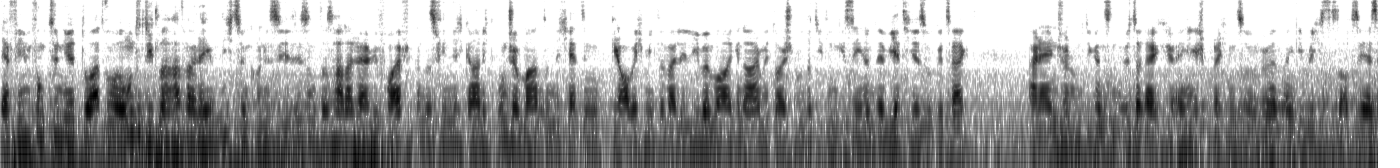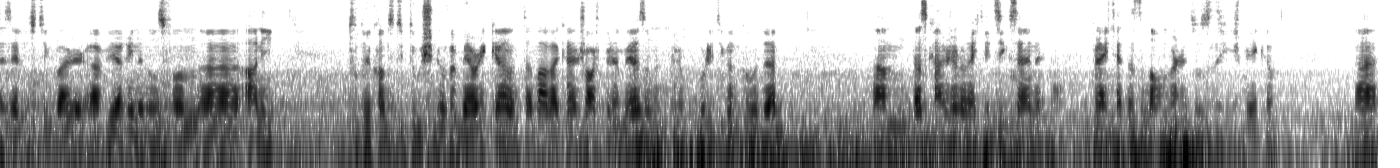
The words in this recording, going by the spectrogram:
der Film funktioniert dort, wo er Untertitel hat, weil er eben nicht synchronisiert ist und das hat er relativ häufig und das finde ich gar nicht uncharmant und ich hätte ihn, glaube ich, mittlerweile lieber im Original mit deutschen Untertiteln gesehen und er wird hier so gezeigt. Allein schon, um die ganzen österreichisch Englisch sprechen zu hören. Angeblich ist das auch sehr, sehr, sehr lustig, weil äh, wir erinnern uns von äh, Ani to the Constitution of America und da war er kein Schauspieler mehr, sondern schon Politiker und Gouverneur. Ähm, das kann schon recht witzig sein. Vielleicht hätte das dann noch mal einen zusätzlichen Geschmäck gehabt. Äh,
